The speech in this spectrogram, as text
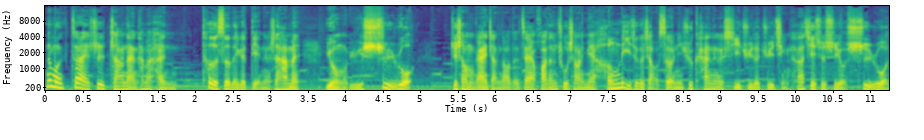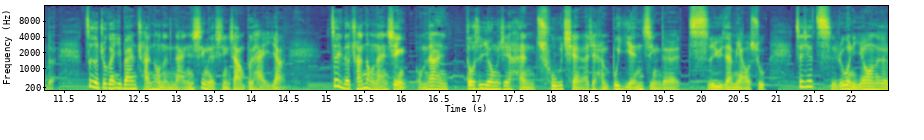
那么再来是渣男，他们很特色的一个点呢，是他们勇于示弱。就像我们刚才讲到的，在《华灯初上》里面，亨利这个角色，你去看那个戏剧的剧情，他其实是有示弱的。这个就跟一般传统的男性的形象不太一样。这里的传统男性，我们当然都是用一些很粗浅而且很不严谨的词语在描述这些词。如果你用那个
